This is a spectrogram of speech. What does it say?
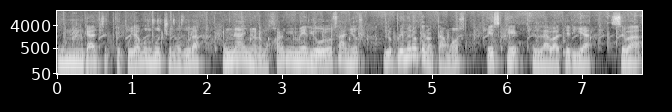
un gadget que cuidamos mucho y nos dura un año, a lo mejor año y medio o dos años, lo primero que notamos es que la batería se va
